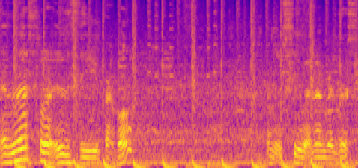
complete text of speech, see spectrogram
And this one is the purple. Let me see what number this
